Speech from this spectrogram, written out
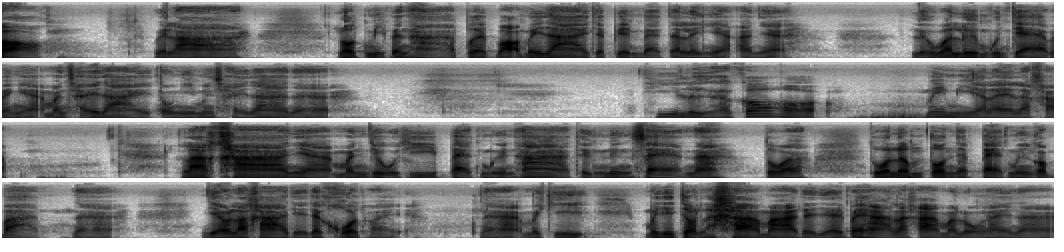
กรอกเวลารถมีปัญหา เปิดเบาะไม่ได้จะเปลี่ยนแบตอะไรเงี้ยอันเนี้ยหรือว่าลืมกุญแจไปเงี้ยมันใช้ได้ตรงนี้มันใช้ได้นะฮะที่เหลือก็ไม่มีอะไรแล้วครับ ราคาเนี่ยมันอยู่ที่ 85,000ถึง1 0 0 0 0แสนนะตัวตัวเริ่มต้นเนี่ย80,000กว่าบาทนะฮะเดี๋ยวราคาเดี๋ยวจะโค้ดไว้นะฮะเมื่อกี้ไม่ได้จดราคามาแต่เดี๋ยวไปหาราคามาลงให้นะฮะ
